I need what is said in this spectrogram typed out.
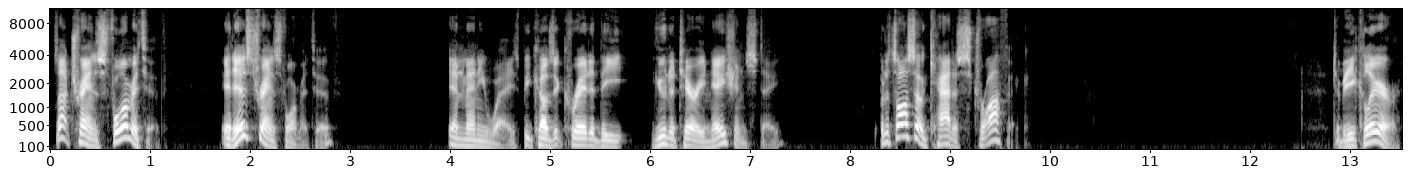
It's not transformative. It is transformative in many ways because it created the unitary nation state but it's also catastrophic. To be clear,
